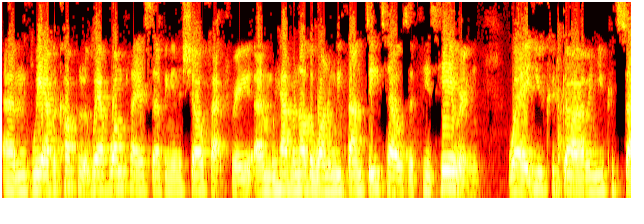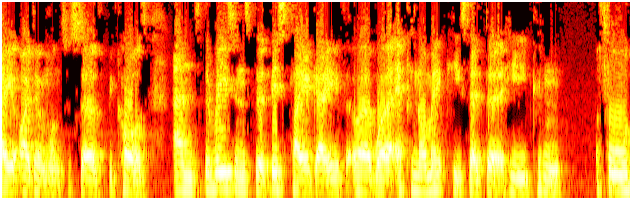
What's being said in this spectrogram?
Um, we have a couple. We have one player serving in a shell factory. Um, we have another one, and we found details of his hearing where you could go and you could say, "I don't want to serve because," and the reasons that this player gave uh, were economic. He said that he couldn't afford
